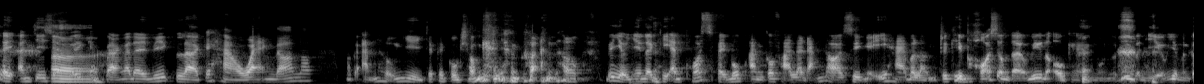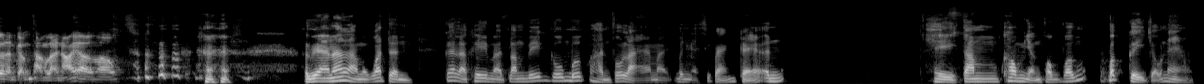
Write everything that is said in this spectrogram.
thì anh chia sẻ với ờ. các bạn ở đây biết là cái hào quang đó nó nó có ảnh hưởng gì cho cái cuộc sống cá nhân của anh không ví dụ như là khi anh post Facebook anh có phải là đắn đo suy nghĩ hai ba lần trước khi post xong tại không biết là ok mọi người biết mình nhiều vậy mình có nên cẩn thận là nói hơn không thực ra nó là một quá trình cái là khi mà tâm viết cuốn bước của thành phố lạ mà bên nhà xuất bản trẻ in thì tâm không nhận phỏng vấn bất kỳ chỗ nào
